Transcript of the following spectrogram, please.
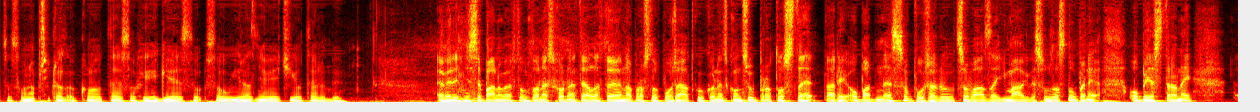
co jsou například okolo té sochy hygie, jsou, jsou výrazně větší od té doby. Evidentně se pánové v tomto neschodnete, ale to je naprosto v pořádku. Konec konců proto jste tady oba dnes v pořadu, co vás zajímá, kde jsou zastoupeny obě strany. Eh,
